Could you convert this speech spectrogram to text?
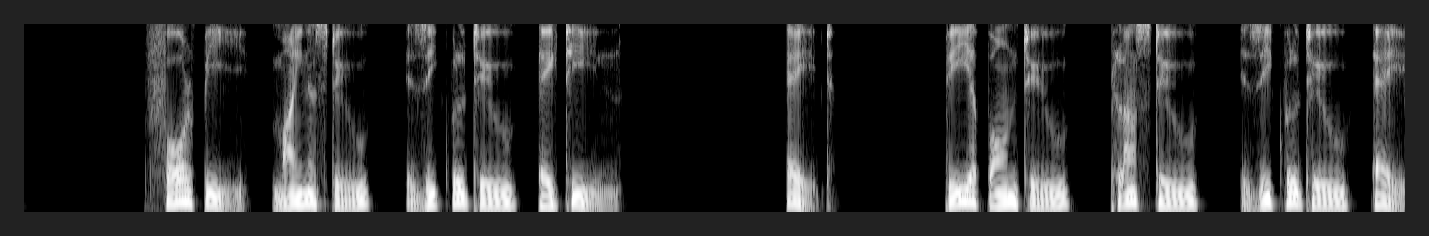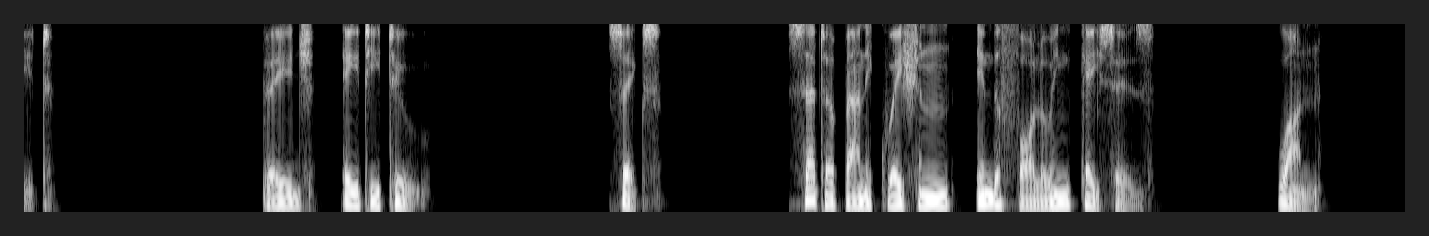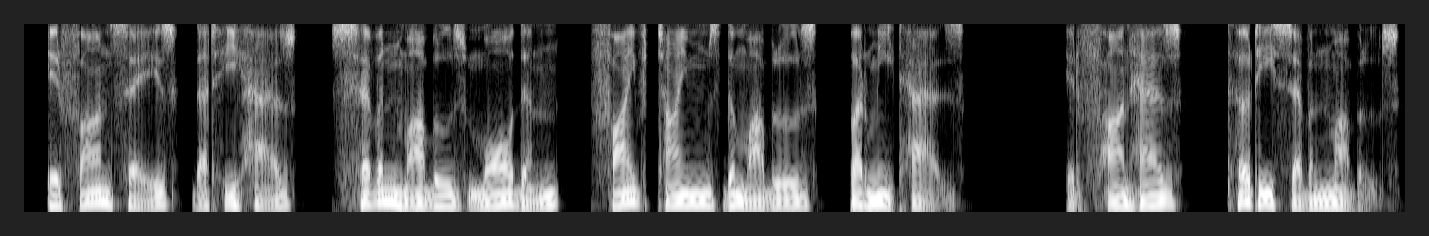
4p minus 2 is equal to 18. 8. p upon 2 plus 2 is equal to 8. Page 82. 6. Set up an equation in the following cases. 1. Irfan says that he has seven marbles more than five times the marbles Parmeet has. Irfan has 37 marbles.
